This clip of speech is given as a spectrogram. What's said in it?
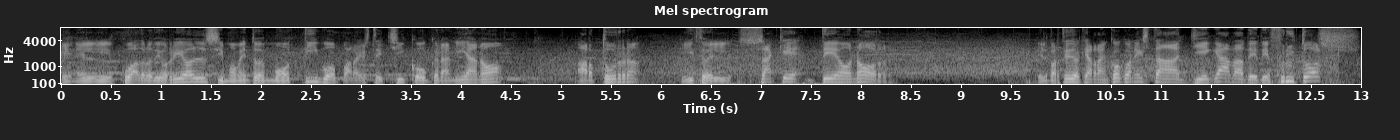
en el cuadro de Oriols. Y momento emotivo para este chico ucraniano, Artur, hizo el saque de honor. El partido que arrancó con esta llegada de, de frutos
